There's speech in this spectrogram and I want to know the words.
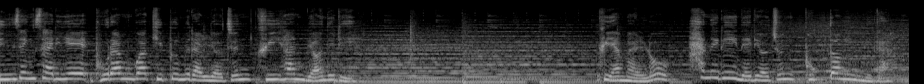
인생살이의 보람과 기쁨을 알려준 귀한 며느리. 그야말로 하늘이 내려준 복덩입니다.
